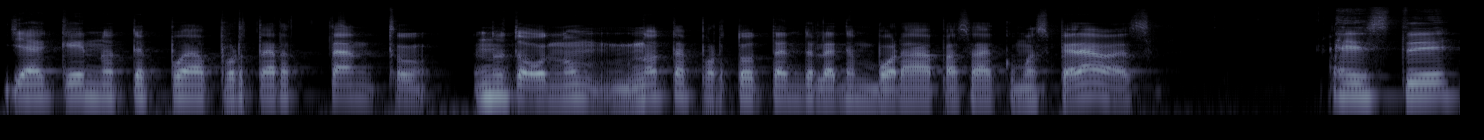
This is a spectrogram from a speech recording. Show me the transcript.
ya que no te puede aportar tanto, no, no, no te aportó tanto la temporada pasada como esperabas. Este,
